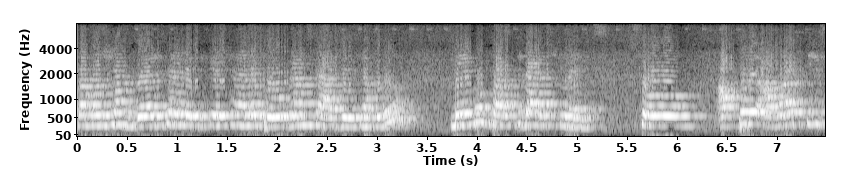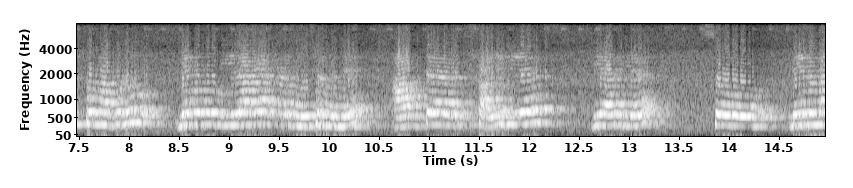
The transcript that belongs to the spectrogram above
promotion of girls and education అనే ప్రోగ్రామ్ స్టార్ట్ చేసినప్పుడు మేము ఫస్ట్ బ్యాచ్ స్టూడెంట్స్ సో అప్పుడు అవార్డ్ తీసుకున్నప్పుడు మేము మీలాగే అక్కడ కూర్చొని ఉండే after five years we are year so నేను నా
